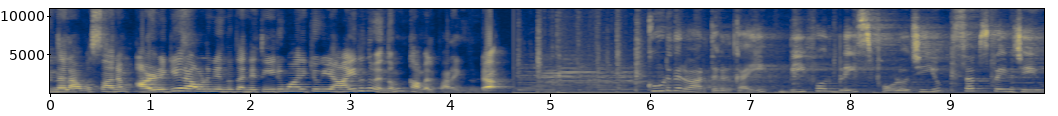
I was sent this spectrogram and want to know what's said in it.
എന്നാൽ അവസാനം അഴകിയ രാവണൻ എന്ന് തന്നെ തീരുമാനിക്കുകയായിരുന്നുവെന്നും കമൽ പറയുന്നുണ്ട്. കൂടുതൽ വാർത്തകൾക്കായി ബി ഫോർ ബ്ലേസ് ഫോളോ ചെയ്യൂ സബ്സ്ക്രൈബ് ചെയ്യൂ.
